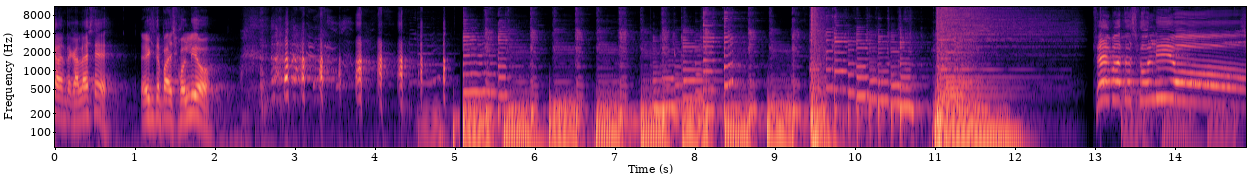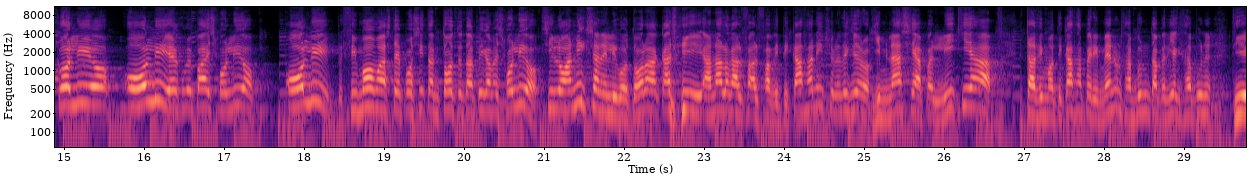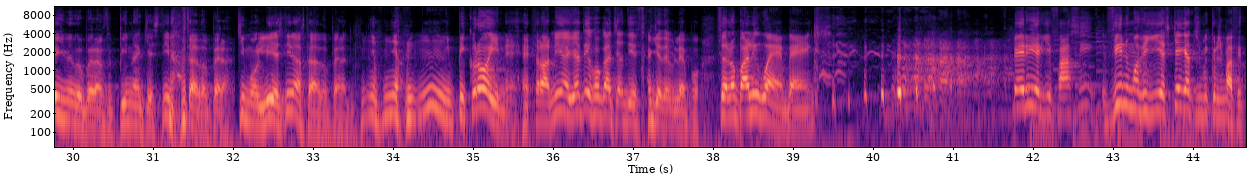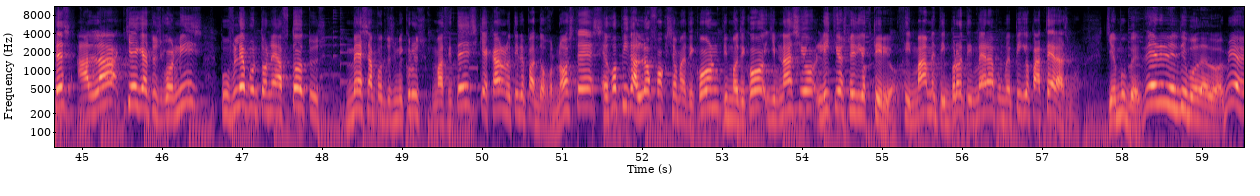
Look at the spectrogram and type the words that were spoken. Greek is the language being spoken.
Αναμνήσεις! Τι κάνετε, καλά είστε; Έχετε πάει σχολείο; Θέματα σχολείο! Σχολείο! Όλοι έχουμε πάει σχολείο. Όλοι θυμόμαστε πώς ήταν τότε όταν πήγαμε σχολείο. Ψιλοανοίξανε λίγο τώρα, κάτι ανάλογα αλφα- αλφαβητικά θα ανοίξουν, δεν ξέρω. Γυμνάσια, λύκεια, τα δημοτικά θα περιμένουν, θα μπουν τα παιδιά και θα πούνε Τι έγινε εδώ πέρα, αυτό, πίνακες, τι είναι αυτά εδώ πέρα. Κοιμωλίες, τι είναι αυτά εδώ πέρα. Μμμ, Πικρό είναι. Θρανία, γιατί έχω κάτσει αντίθετα και δεν βλέπω. Θέλω πάλι Wembank. Περίεργη φάση. Δίνουμε οδηγίες και για τους μικρούς μαθητές, αλλά και για τους γονείς που βλέπουν τον εαυτό τους μέσα από τους μικρούς μαθητές και κάνουν ότι είναι παντογνώστες. Εγώ πήγα λόφο αξιωματικών, δημοτικό, γυμνάσιο, λύκειο στο ίδιο κτίριο. Θυμάμαι την πρώτη μέρα που με πήγε ο πατέρας μου. Και μου είπε: Δεν είναι τίποτα εδώ. Μία...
